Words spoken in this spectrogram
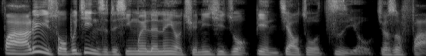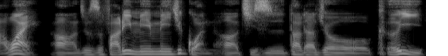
法律所不禁止的行为，人人有权利去做，便叫做自由，就是法外啊，就是法律没没去管的啊，其实大家就可以。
